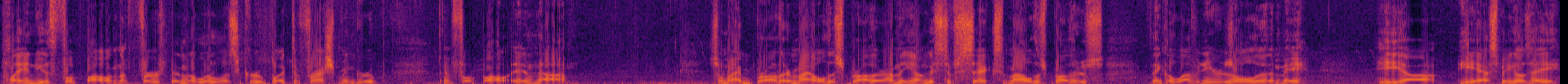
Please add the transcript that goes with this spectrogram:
playing youth football in the first in the littlest group, like the freshman group in football. And uh, so my brother, my oldest brother, I'm the youngest of six. My oldest brother's I think 11 years older than me. He uh, he asked me, he goes, "Hey,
